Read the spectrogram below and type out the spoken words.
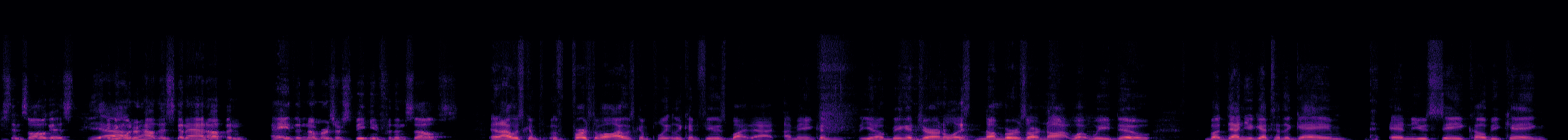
since August, yeah. and you wonder how this is going to add up and hey, the numbers are speaking for themselves. And I was, comp- first of all, I was completely confused by that. I mean, because, you know, being a journalist, numbers are not what we do. But then you get to the game and you see Kobe King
